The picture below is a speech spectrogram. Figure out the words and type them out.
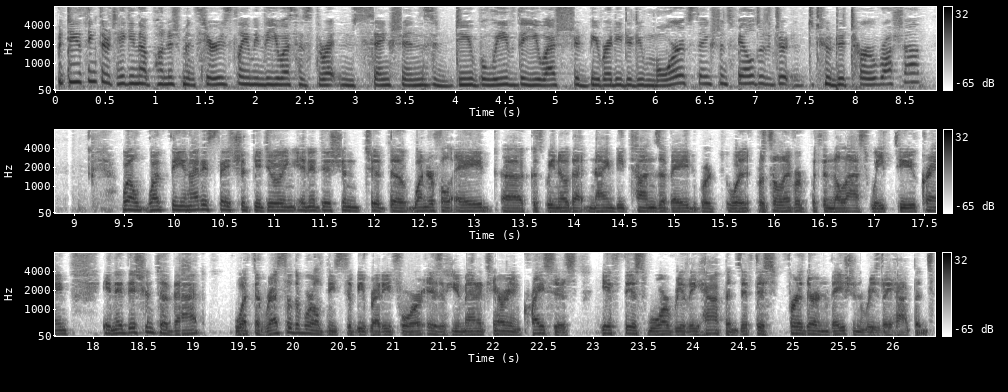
But do you think they're taking that punishment seriously? I mean, the U.S. has threatened sanctions. Do you believe the U.S. should be ready to do more if sanctions fail to, to deter Russia? Well, what the United States should be doing, in addition to the wonderful aid, because uh, we know that 90 tons of aid were, was, was delivered within the last week to Ukraine. In addition to that, what the rest of the world needs to be ready for is a humanitarian crisis if this war really happens, if this further invasion really happens.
